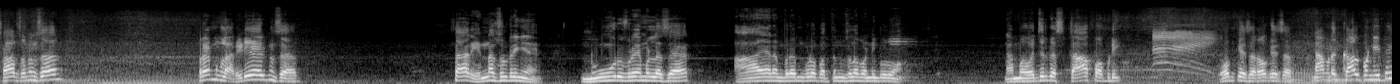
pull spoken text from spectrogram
சார் சொல்லுங்கள் சார். ஃப்ரேமுங்களா ரெடியாக இருக்கும் சார். சார் என்ன சொல்கிறீங்க நூறு ஃப்ரேம் இல்லை சார். ஆயிரம் ஃப்ரேம் கூட பத்து நிமிஷத்தில் பண்ணி போடுவோம். நம்ம வச்சிருக்க ஸ்டாஃப் அப்படி. Okay sir okay sir. நான் உங்களுக்கு கால் பண்ணிவிட்டு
